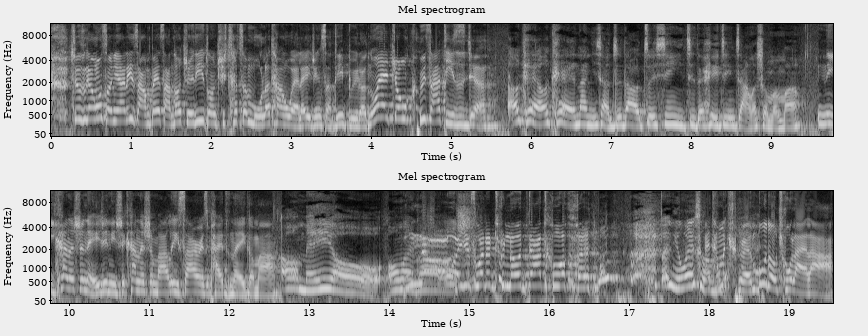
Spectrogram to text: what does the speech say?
就是讲我昨夜里上班上到九点钟去吃只麻辣烫，回来已经十点半了，侬还叫我看啥电视剧？OK OK，那你想知道最新一季的《黑镜》讲了什么吗？你看的是哪一集？你是看的是 Miley Cyrus 拍的那一个吗哦，没有。Oh my No, I god！just wanted to know that one. 那你为什么哎，他们全部都出来啦。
